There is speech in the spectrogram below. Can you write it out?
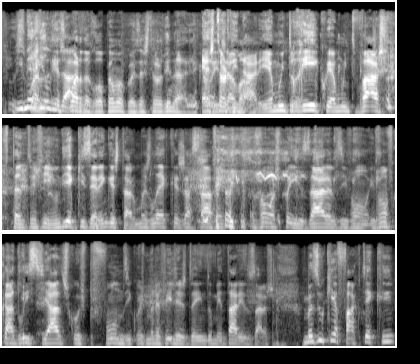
e na realidade... Esse guarda-roupa é uma coisa extraordinária. É extraordinária, é muito rico, é muito vasto. Portanto, enfim, um dia que quiserem gastar umas lecas, já sabem, vão aos países árabes e vão, e vão ficar deliciados com os perfumes e com as maravilhas da indumentária dos árabes. Mas o que é facto é que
